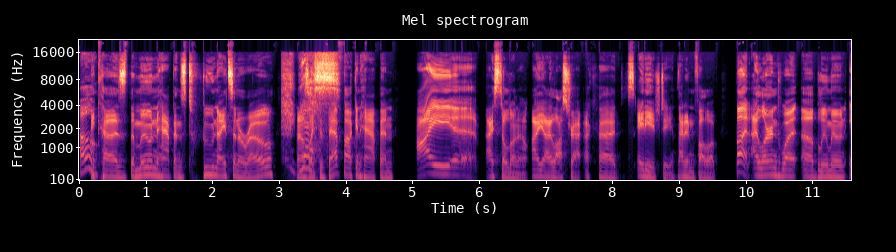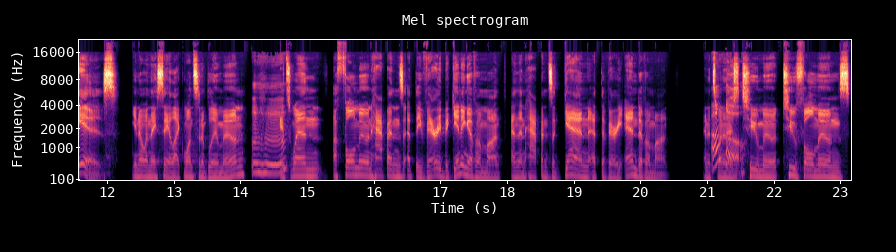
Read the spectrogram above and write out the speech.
Oh, because the moon happens two nights in a row. And I was like, does that fucking happen? I uh, I still don't know. I, I lost track. Uh, it's ADHD. I didn't follow up. But I learned what a blue moon is. You know, when they say like once in a blue moon, Mhm. it's when a full moon happens at the very beginning of a month and then happens again at the very end of a month. And it's when Oh. there's two moon, two full moons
